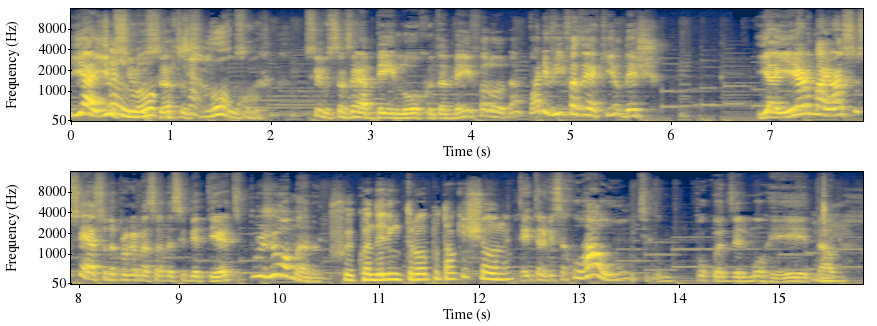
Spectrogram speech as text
E aí Você o é Silvio louco, Santos. é louco. O Silvio Santos era bem louco também e falou: Não, pode vir fazer aqui, eu deixo. E aí era o maior sucesso da programação da SBT pro Jô, mano. Foi quando ele entrou pro talk show, né? Tem entrevista com o Raul, tipo, um pouco antes dele morrer e tal. É.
